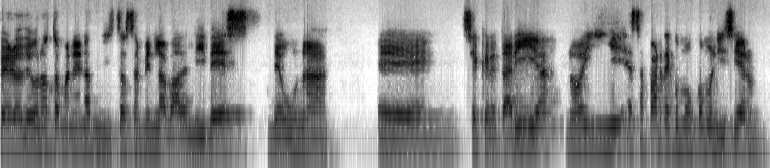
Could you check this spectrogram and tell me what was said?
pero de una u otra manera necesitas también la validez de una eh, secretaría, ¿no? Y esa parte, ¿cómo, cómo lo hicieron?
